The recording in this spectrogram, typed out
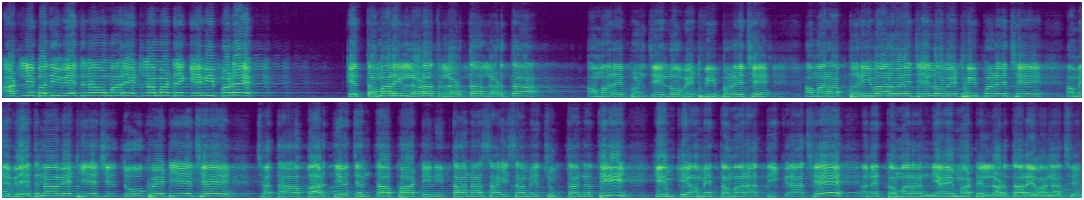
આટલી બધી વેદનાઓ મારે એટલા માટે કેવી પડે? કે તમારી લડત લડતા લડતા અમારે પણ જેલો વેઠવી પડે છે. અમારા પરિવારોએ જેલો વેઠવી પડે છે. અમે વેદના વેઠીએ છીએ, દુઃખ વેઠીએ છીએ. છતાં ભારતીય જનતા પાર્ટીની તાનાશાહી સામે ઝૂકતા નથી. કેમ કે અમે તમારા દીકરા છે અને તમારા ન્યાય માટે લડતા રહેવાના છે.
